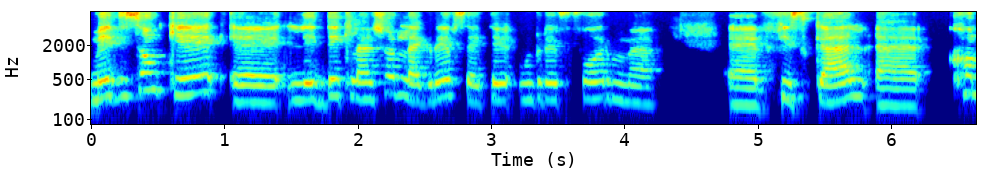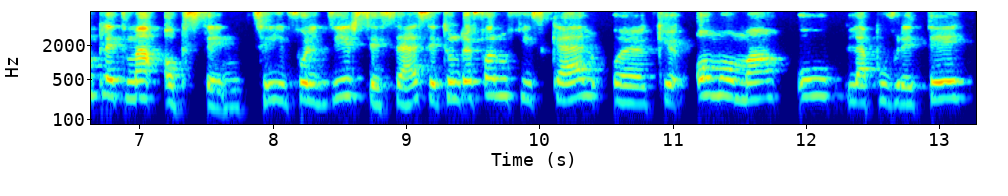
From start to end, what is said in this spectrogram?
mais disons que les déclencheurs de la grève, ça a été une réforme fiscale complètement obscène. il faut le dire, c'est ça. C'est une réforme fiscale qu'au moment où la pauvreté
